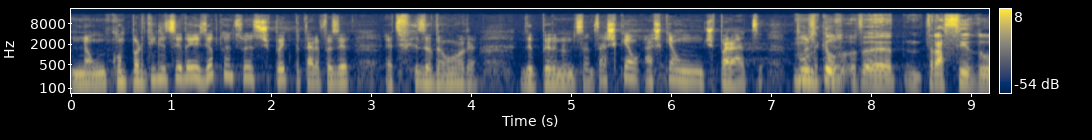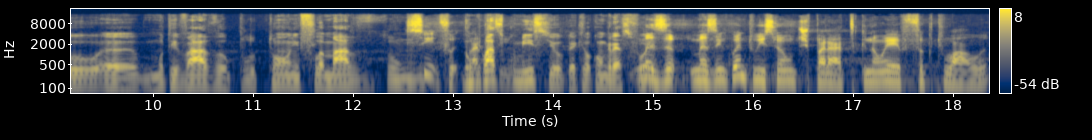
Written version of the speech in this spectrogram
não compartilho as ideias dele, portanto sou insuspeito para estar a fazer a defesa da honra de Pedro Nuno Santos. Acho que é um, acho que é um disparate. Porque... Mas aquilo uh, terá sido uh, motivado pelo tom inflamado de um, sim, foi, de um claro quase comício que aquele congresso foi. Mas, mas enquanto isso é um disparate que não é factual,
